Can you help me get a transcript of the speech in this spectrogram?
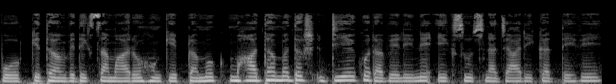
पोप के धर्म विधिक समारोहों के प्रमुख महाधर्म अध्यक्ष डिएगो रवेली ने एक सूचना जारी करते हुए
